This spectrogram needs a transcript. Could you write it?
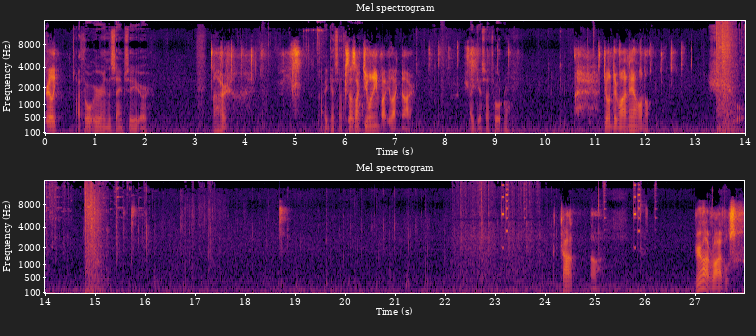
Really? I thought we were in the same CEO. No. I guess I thought Because I was like, wrong. do you want an invite? You're like, no. I guess I thought wrong. Do you want to do mine now or not? Sure. I can't. Oh. You're my rivals.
